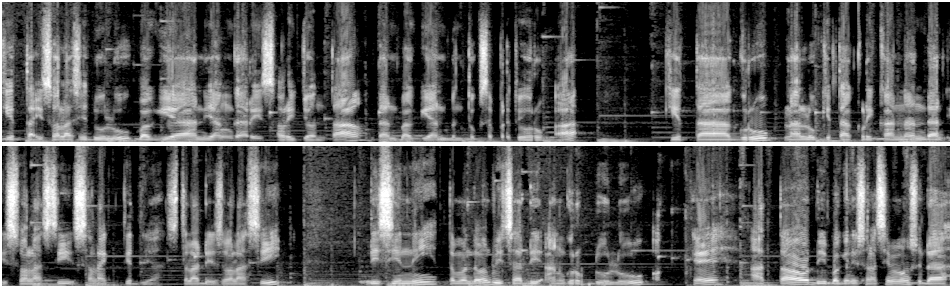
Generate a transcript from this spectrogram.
kita isolasi dulu bagian yang garis horizontal dan bagian bentuk seperti huruf A. Kita grup lalu kita klik kanan dan isolasi selected ya. Setelah diisolasi di sini teman-teman bisa di ungroup dulu oke? Okay. atau di bagian isolasi memang sudah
